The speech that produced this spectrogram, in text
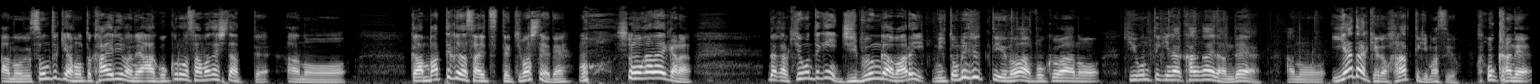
あの、その時は本当帰りはね、あ、ご苦労様でしたって、あの頑張ってくださいっつって来ましたよね。もう、しょうがないから。だから基本的に自分が悪い、認めるっていうのは僕はあの、基本的な考えなんで、あの、嫌だけど払ってきますよ。お金。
